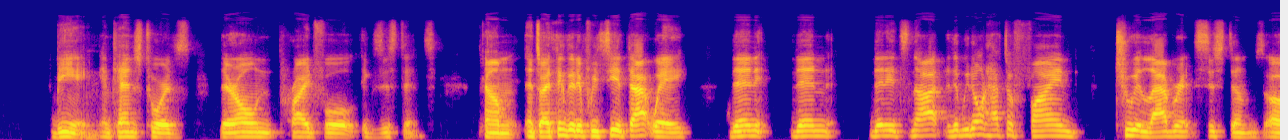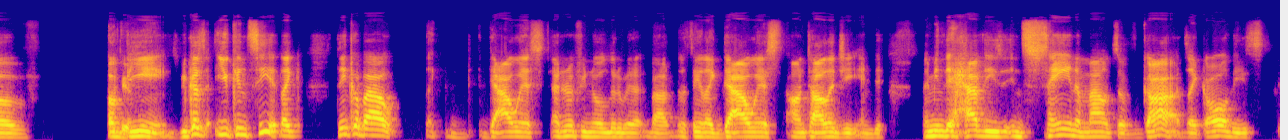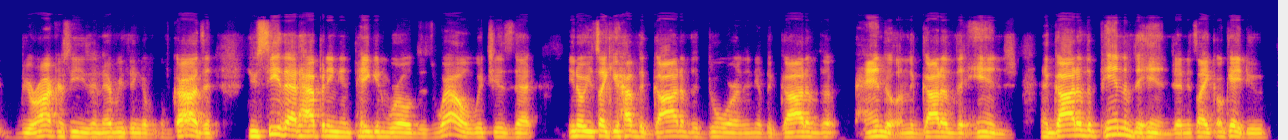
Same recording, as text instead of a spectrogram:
being and tends towards their own prideful existence. Um, and so i think that if we see it that way then then then it's not that we don't have to find two elaborate systems of of yeah. beings because you can see it. Like think about like Taoist. I don't know if you know a little bit about let's say like Taoist ontology and I mean, they have these insane amounts of gods, like all these bureaucracies and everything of, of, gods. And you see that happening in pagan worlds as well, which is that, you know, it's like you have the god of the door, and then you have the god of the handle, and the god of the hinge, and the god of the pin of the hinge. And it's like, okay, dude,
